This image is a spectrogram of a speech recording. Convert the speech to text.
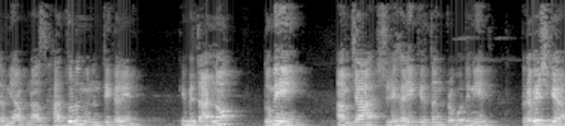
तर मी आपणास हात जोडून विनंती करेन की मित्रांनो तुम्ही आमच्या श्री हरी कीर्तन प्रबोधिनीत प्रवेश घ्या.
